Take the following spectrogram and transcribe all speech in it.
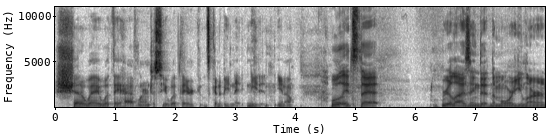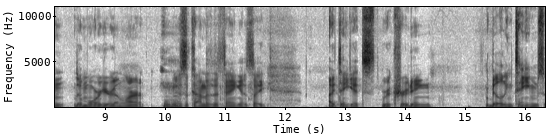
shed away what they have learned to see what they're it's going to be ne- needed you know Well, it's that realizing that the more you learn, the more you're going to learn mm-hmm. is the kind of the thing. It's like I think it's recruiting, building teams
